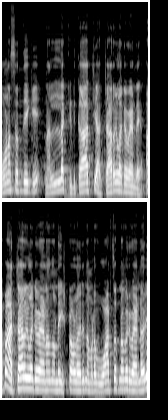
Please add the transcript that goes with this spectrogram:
ഓണസദ്യക്ക് നല്ല കിടുക്കാച്ചി അച്ചാറുകളൊക്കെ വേണ്ടേ? അപ്പോൾ അച്ചാറുകളൊക്കെ വേണമെന്നുണ്ടെങ്കിൽ ഇഷ്ടമുള്ളവർ നമ്മുടെ വാട്സപ്പ് നമ്പർ വേണ്ടവർ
